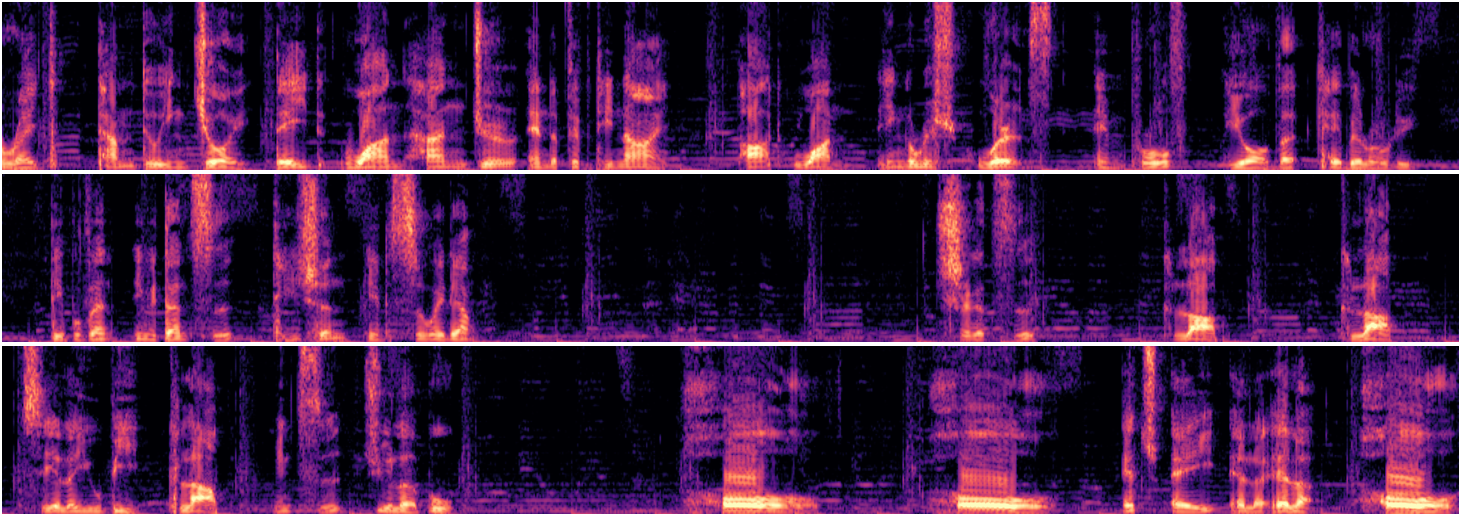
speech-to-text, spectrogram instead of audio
Alright, time to enjoy date 159, part 1 English words. Improve your vocabulary. 第一部分英语单词，提升你的词汇量。十个词，club，club，c l u b，club，名词，俱乐部。hall，hall，h a l l，hall，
